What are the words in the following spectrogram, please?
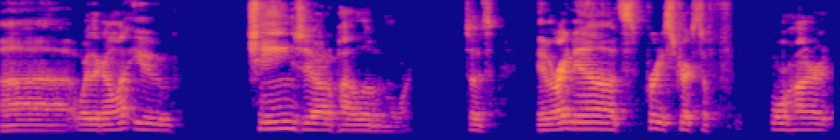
uh, where they're gonna let you change the autopilot a little bit more. So it's right now it's pretty strict. So 400,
